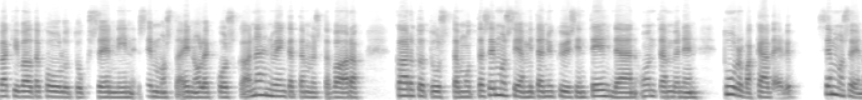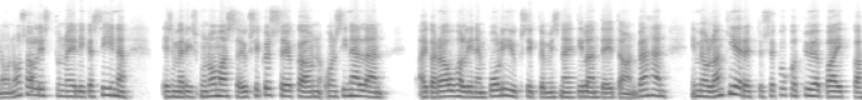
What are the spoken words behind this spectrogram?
väkivaltakoulutukseen, niin semmoista en ole koskaan nähnyt, enkä tämmöistä vaarakartotusta, mutta semmoisia, mitä nykyisin tehdään, on tämmöinen turvakävely. Semmoiseen on osallistunut, eli siinä esimerkiksi mun omassa yksikössä, joka on, on sinällään aika rauhallinen poliyksikkö, missä näitä tilanteita on vähän, niin me ollaan kierretty se koko työpaikka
